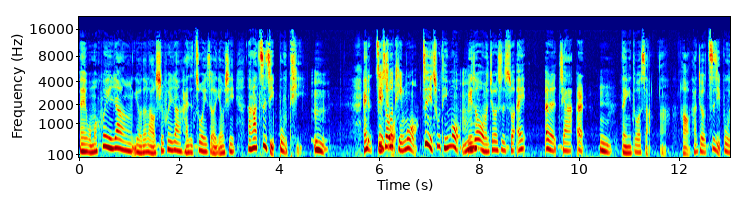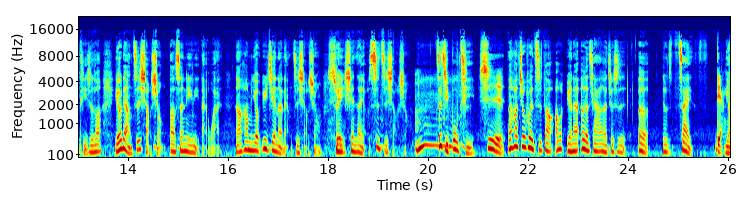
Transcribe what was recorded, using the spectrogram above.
哎，我们会让有的老师会让孩子做一则游戏，让他自己不提。嗯，哎，自己出题目，自己出题目。比如说，我们就是说，哎，二加二，嗯，等于多少啊？好，他就自己布题，就是说有两只小熊到森林里来玩，然后他们又遇见了两只小熊，所以现在有四只小熊。嗯，自己布题是，然后他就会知道哦，原来二加二就是二，就是再两有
